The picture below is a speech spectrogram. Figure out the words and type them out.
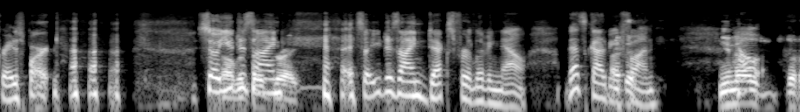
the greatest part. so you oh, designed so you designed decks for a living now. That's got to be I fun. Did. You know, how,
